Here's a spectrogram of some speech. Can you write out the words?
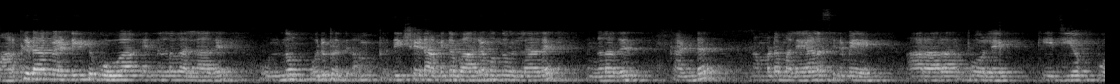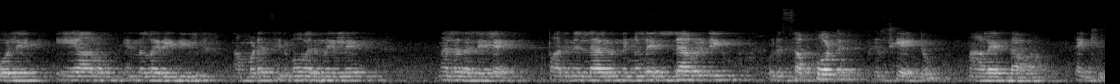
മാർക്കിടാൻ വേണ്ടിയിട്ട് പോവുക എന്നുള്ളതല്ലാതെ ഒന്നും ഒരു പ്രതി- പ്രതീക്ഷയുടെ അമിത ഭാരമൊന്നും ഇല്ലാതെ നിങ്ങളത് കണ്ട് നമ്മുടെ മലയാള സിനിമയെ ആർ ആർ ആർ പോലെ കെ ജി എഫ് പോലെ എ ആർ എന്നുള്ള രീതിയിൽ നമ്മുടെ സിനിമ വരുന്നതിൽ നല്ലതല്ലേ അല്ലേ? അപ്പം അതിനെല്ലാവരും നിങ്ങളുടെ എല്ലാവരുടെയും ഒരു സപ്പോർട്ട് തീർച്ചയായിട്ടും നാളെ ഉണ്ടാവണം. Thank you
